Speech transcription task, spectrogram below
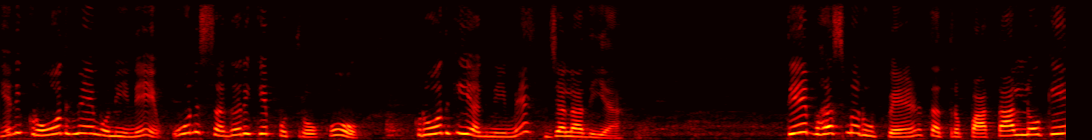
यानी क्रोध में मुनि ने उन सगर के पुत्रों को क्रोध की अग्नि में जला दिया। ते भस्म रूपेण तत्र पाताल लोके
